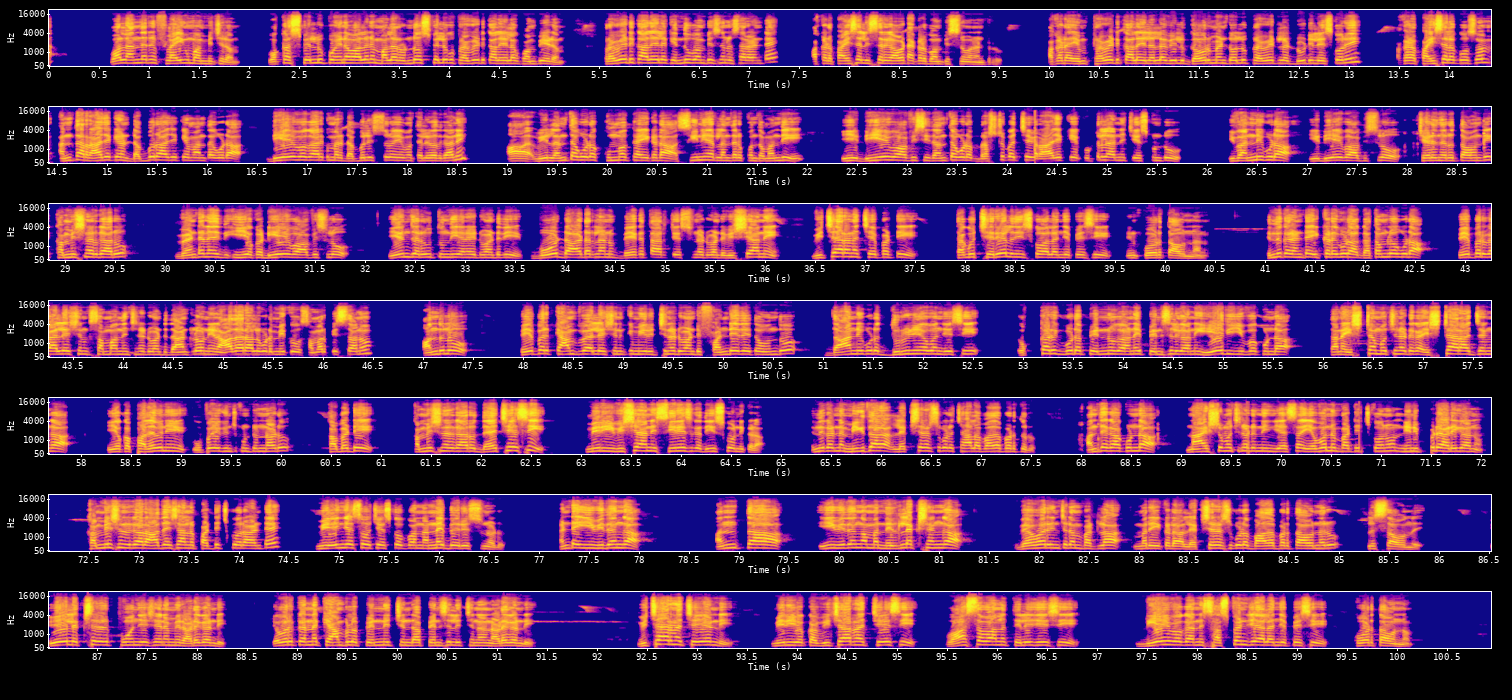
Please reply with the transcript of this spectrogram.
వాళ్ళందరినీ ఫ్లయింగ్ పంపించడం. ఒక స్పెల్ పోయిన వాళ్ళని మళ్ళీ రెండో స్పెల్కు ప్రైవేట్ కాలేజీలకు పంపించడం ప్రైవేట్ కాలేజీలకు ఎందుకు పంపిస్తున్నారు సార్ అంటే అక్కడ పైసలు ఇస్తారు కాబట్టి అక్కడ పంపిస్తున్నాం అని అంటారు అక్కడ ప్రైవేట్ కాలేజీలలో వీళ్ళు గవర్నమెంట్ వాళ్ళు ప్రైవేట్లో డ్యూటీలు వేసుకొని అక్కడ పైసల కోసం అంత రాజకీయం డబ్బు రాజకీయం అంతా కూడా డిఐఓ గారికి మరి డబ్బులు ఇస్తారో ఏమో తెలియదు కానీ ఆ వీళ్ళంతా కూడా కుమ్మక్క ఇక్కడ సీనియర్లందరూ కొంతమంది ఈ డిఐఓ ఆఫీస్ ఇదంతా కూడా భ్రష్టుపచ్చే రాజకీయ కుట్రలన్నీ చేసుకుంటూ ఇవన్నీ కూడా ఈ డిఐఓ ఆఫీస్లో చేయడం జరుగుతా ఉంది. కమిషనర్ గారు వెంటనే ఈ యొక్క డిఐఓ ఆఫీస్లో ఏం జరుగుతుంది అనేటువంటిది బోర్డు ఆర్డర్లను బేకతారు చేస్తున్నటువంటి విషయాన్ని విచారణ చేపట్టి తగు చర్యలు తీసుకోవాలని చెప్పేసి నేను కోరుతా ఉన్నాను. ఎందుకంటే ఇక్కడ కూడా గతంలో కూడా పేపర్ వాల్యుయేషన్కి సంబంధించినటువంటి దాంట్లో నేను ఆధారాలు కూడా మీకు సమర్పిస్తాను. అందులో పేపర్ క్యాంప్ వాల్యుయేషన్కి మీరు ఇచ్చినటువంటి ఫండ్ ఏదైతే ఉందో దాన్ని కూడా దుర్వినియోగం చేసి ఒక్కరికి కూడా పెన్ను కానీ పెన్సిల్ కానీ ఏది ఇవ్వకుండా తన ఇష్టం వచ్చినట్టుగా ఇష్టారాజ్యంగా ఈ యొక్క పదవిని ఉపయోగించుకుంటున్నాడు. కాబట్టి కమిషనర్ గారు దయచేసి మీరు ఈ విషయాన్ని సీరియస్గా తీసుకోండి ఇక్కడ. ఎందుకంటే మిగతా లెక్చరర్స్ కూడా చాలా బాధపడుతున్నారు అంతేకాకుండా నా ఇష్టం వచ్చినట్టు నేను చేస్తా ఎవరిని పట్టించుకోను నేను ఇప్పుడే అడిగాను. కమిషనర్ గారు ఆదేశాలను పట్టించుకోరా అంటే మీరు ఏం చేస్తావో చేసుకోపని అన్నయ్య బెదిరిస్తున్నాడు. అంటే ఈ విధంగా అంత ఈ విధంగా మరి నిర్లక్ష్యంగా వ్యవహరించడం పట్ల మరి ఇక్కడ లెక్చరర్స్ కూడా బాధపడతా ఉన్నారు తెలుస్తూ ఉంది. ఏ లెక్చరర్కి ఫోన్ చేసైనా మీరు అడగండి. ఎవరికన్నా క్యాంపులో పెన్ ఇచ్చిందా పెన్సిల్ ఇచ్చిందా అని అడగండి. విచారణ చేయండి. మీరు యొక్క విచారణ చేసి వాస్తవాలను తెలియజేసి డిఐఓ గారిని సస్పెండ్ చేయాలని చెప్పేసి కోరుతా ఉన్నాం.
